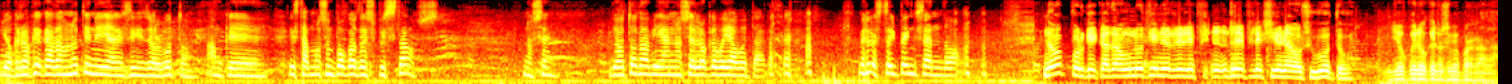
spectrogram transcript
Yo creo que cada uno tiene ya decidido el voto, aunque estamos un poco despistados. No sé, yo todavía no sé lo que voy a votar. Me lo estoy pensando. No, porque cada uno tiene reflexionado su voto. Yo creo que no sirve para nada.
